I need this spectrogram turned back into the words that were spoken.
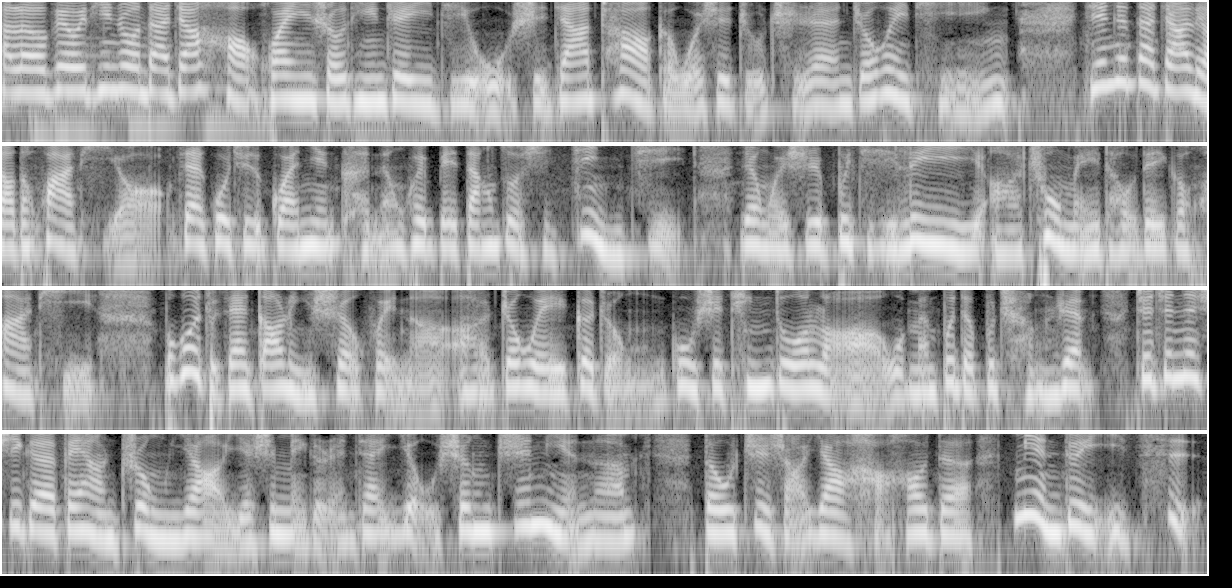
Hello，各位听众，大家好，欢迎收听这一集五十加 Talk，我是主持人周慧婷。今天跟大家聊的话题哦，在过去的观念可能会被当作是禁忌，认为是不吉利啊、触霉头的一个话题。不过，处在高龄社会呢，呃，周围各种故事听多了哦，我们不得不承认，这真的是一个非常重要，也是每个人在有生之年呢，都至少要好好的面对一次。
